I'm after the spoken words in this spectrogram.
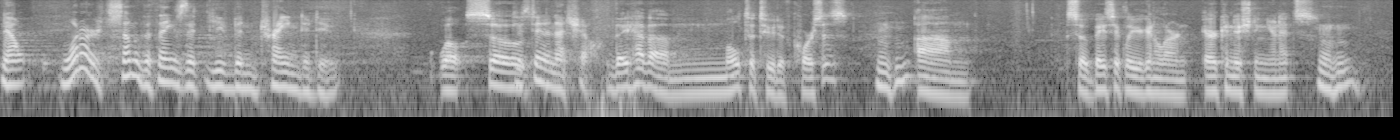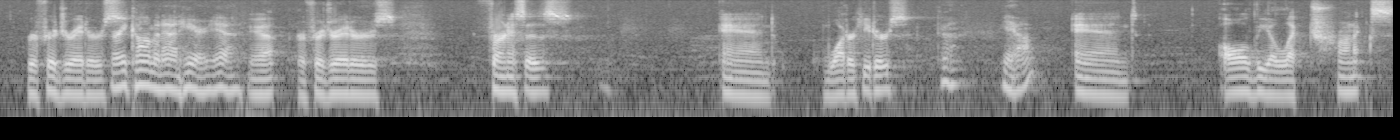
Now, what are some of the things that you've been trained to do? Well, so Just in a nutshell. they have a multitude of courses. Mm-hmm. Um, so basically, you're going to learn air conditioning units, Mm-hmm. refrigerators, Very common out here. Yeah. yeah, refrigerators, furnaces, and water heaters, Uh, Yeah. and all the electronics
